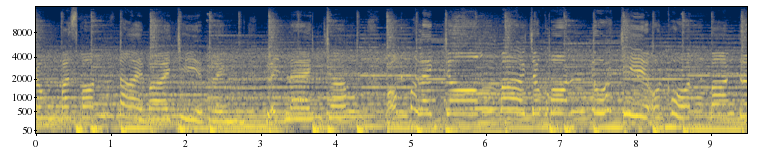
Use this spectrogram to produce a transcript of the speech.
ប្រងបាត់ស្បត់តែបាយជាភ្លេងភ្លេចលែងចាំបំភ្លេចចង់បើចង់ក្បន់ទោះជាអូនខត់បានត្រឹ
